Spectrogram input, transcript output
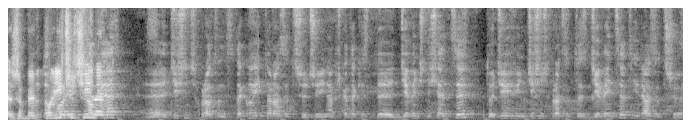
e, żeby No to policzyć policz ile... sobie, e, 10% z tego i to razy 3, czyli na przykład jak jest e, 9000, to 9, 10% to jest 900 i razy 3.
